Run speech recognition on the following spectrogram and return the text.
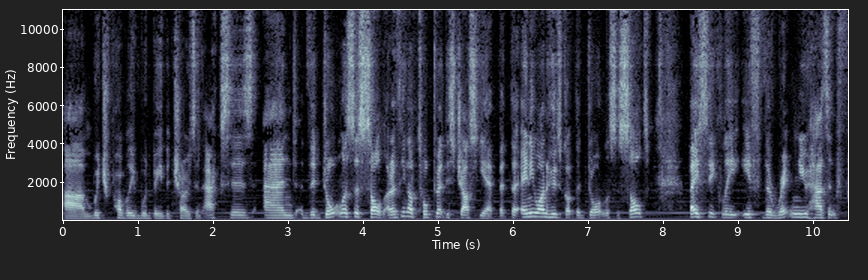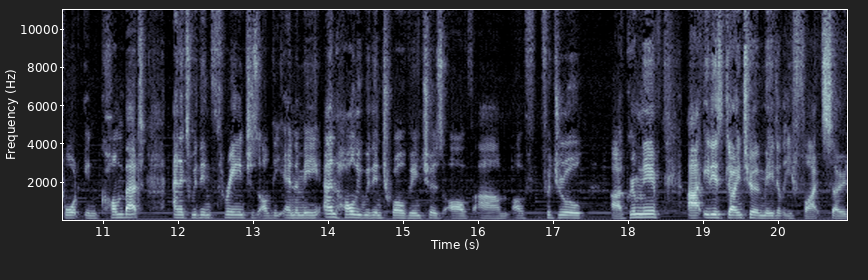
um, which probably would be the chosen axes and the Dauntless Assault. I don't think I've talked about this just yet, but the, anyone who's got the Dauntless Assault, basically, if the retinue hasn't fought in combat and it's within three inches of the enemy and wholly within 12 inches of um, of Fjul uh, Grimnir, uh, it is going to immediately fight. So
